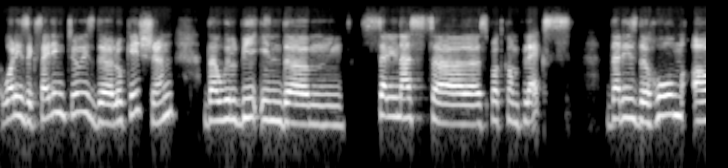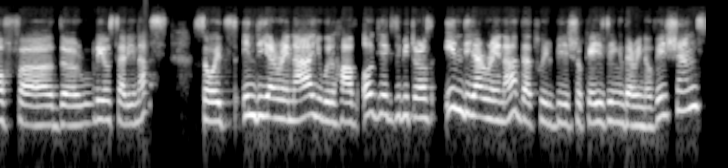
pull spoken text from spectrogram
what is exciting too is the location that will be in the um, Salinas uh, Sport Complex. That is the home of uh, the Rodeo Salinas. So it's in the arena. You will have all the exhibitors in the arena that will be showcasing their innovations.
